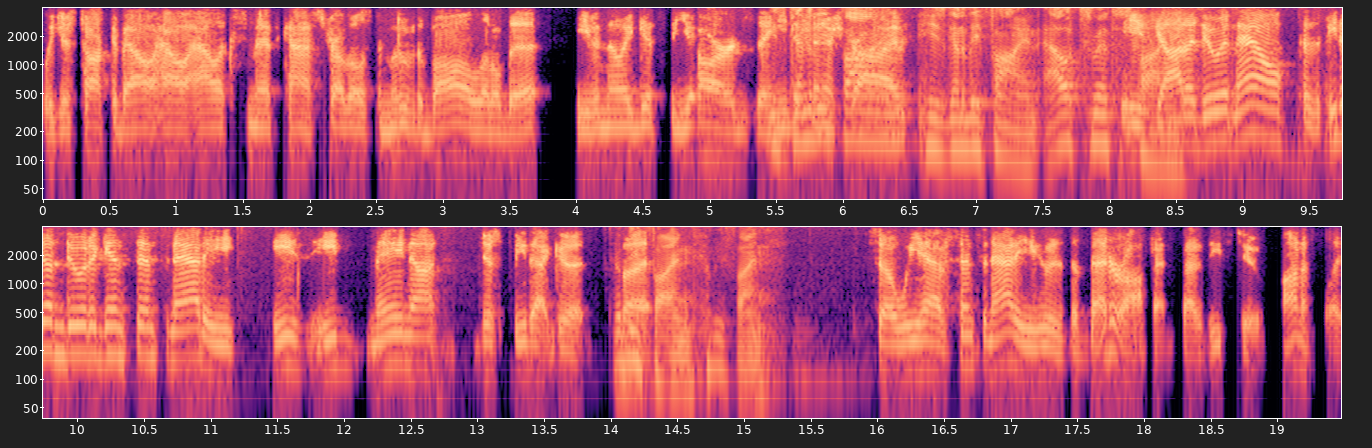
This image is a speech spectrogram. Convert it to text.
We just talked about how Alex Smith kind of struggles to move the ball a little bit, even though he gets the yards. They He's need to going to be finish fine. drive. He's going to be fine. Alex Smith's He's fine. got to do it now because if he doesn't do it against Cincinnati, he's he may not just be that good. He'll but be fine. He'll be fine. so we have Cincinnati, who is the better offense out of these two, honestly,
